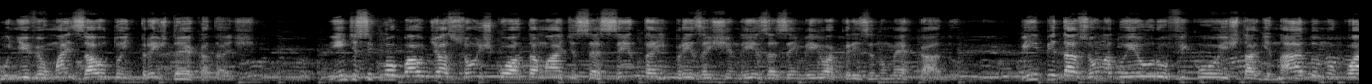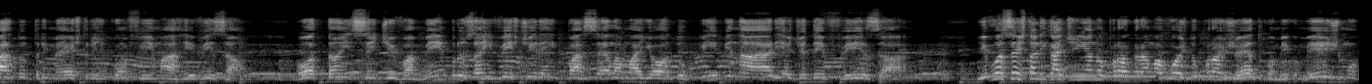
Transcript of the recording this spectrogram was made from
o nível mais alto em três décadas. Índice global de ações corta mais de 60 empresas chinesas em meio à crise no mercado. PIB da zona do euro ficou estagnado no quarto trimestre, confirma a revisão. OTAN incentiva membros a investirem em parcela maior do PIB na área de defesa. E você está ligadinha no programa Voz do Projeto comigo mesmo.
